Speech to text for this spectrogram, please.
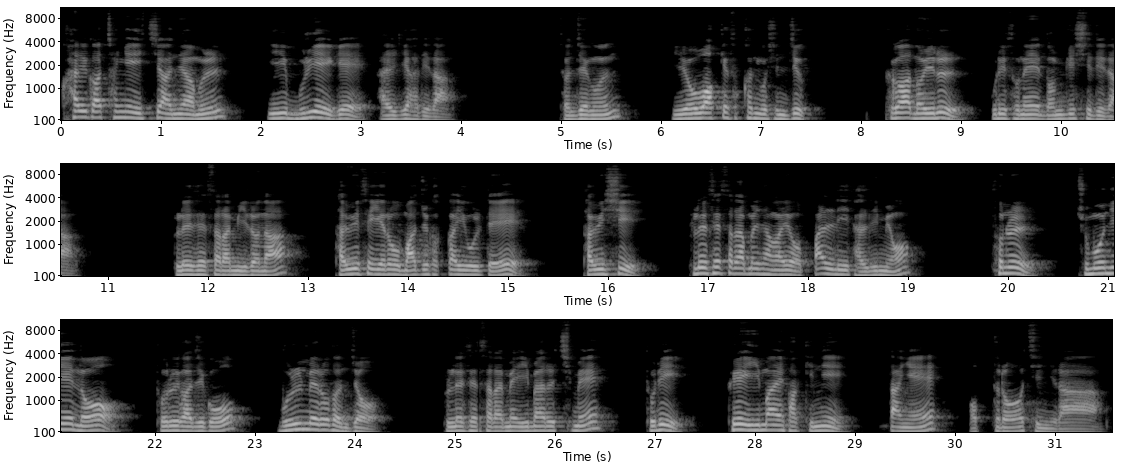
칼과 창에 있지 아니함을 이 무리에게 알게 하리라. 전쟁은 여호와께 속한 것인즉 그가 너희를 우리 손에 넘기시리라. 블레셋 사람이 일어나 다윗에게로 마주 가까이 올 때에 다윗이 블레셋 사람을 향하여 빨리 달리며 손을 주머니에 넣어 돌을 가지고 물매로 던져 블레셋 사람의 이마를 치매 돌이 그의 이마에 박히니 땅에 엎드러지니라.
